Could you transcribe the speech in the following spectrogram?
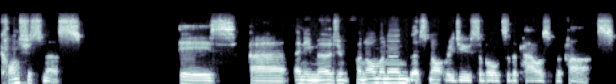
consciousness is uh, an emergent phenomenon that's not reducible to the powers of the parts.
